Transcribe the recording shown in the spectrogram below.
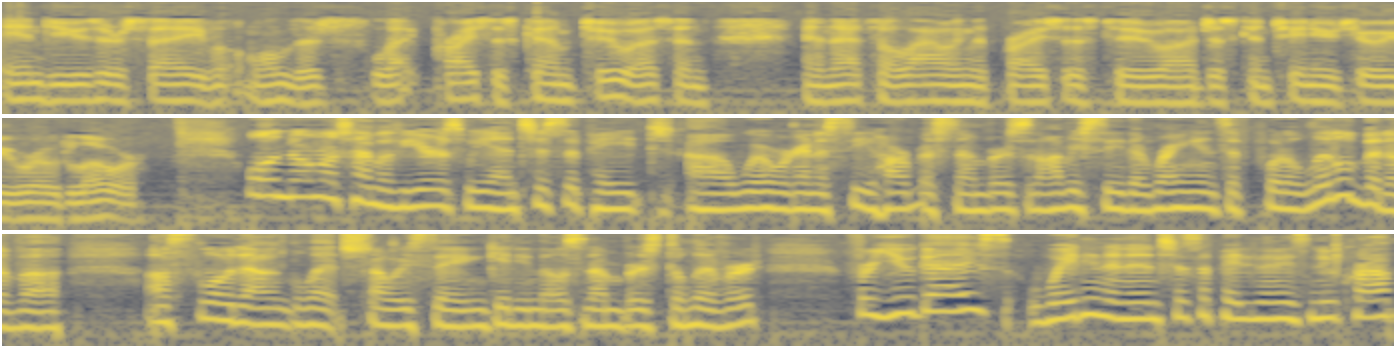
end users say, well, just let prices come to us, and and that's allowing the prices to uh, just continue to erode lower. Well, in normal time of years, we anticipate uh, where we're going to see harvest numbers, and obviously the rains have put a little bit of a, a slowdown glitch, shall we say, in getting those numbers delivered. For you guys, waiting and anticipating these new crop,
